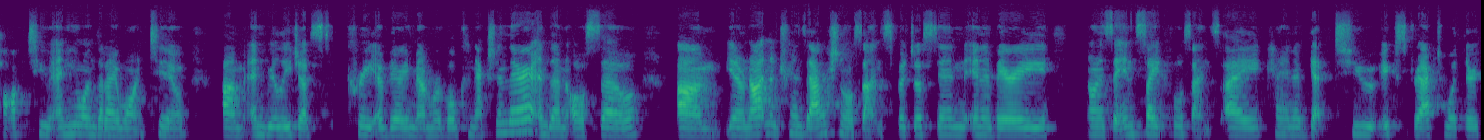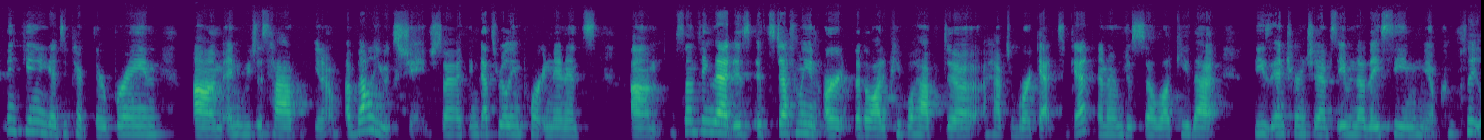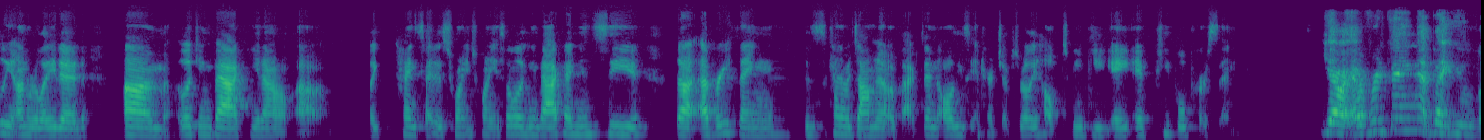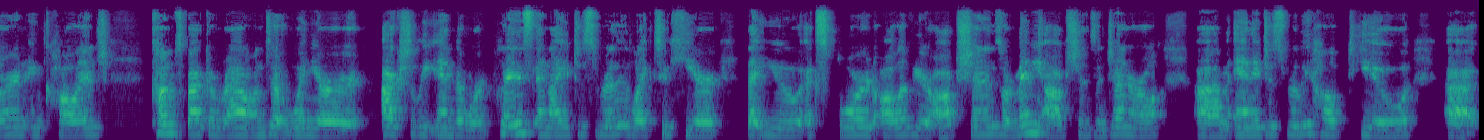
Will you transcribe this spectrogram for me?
talk to anyone that I want to um, and really just create a very memorable connection there. And then also, um, you know, not in a transactional sense, but just in, in a very, I want to say, insightful sense. I kind of get to extract what they're thinking and get to pick their brain. Um, and we just have, you know, a value exchange. So I think that's really important. And it's um, something that is, it's definitely an art that a lot of people have to have to work at to get. And I'm just so lucky that these internships, even though they seem, you know, completely unrelated, um, looking back, you know, uh, like hindsight is 2020. So looking back, I can see that everything is kind of a domino effect, and all these internships really helped me be a, a people person. Yeah, everything that you learn in college comes back around when you're actually in the workplace and i just really like to hear that you explored all of your options or many options in general um, and it just really helped you uh,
